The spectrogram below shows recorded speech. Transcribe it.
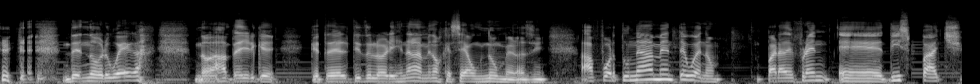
de Noruega. No vas a pedir que, que te dé el título original, a menos que sea un número así. Afortunadamente, bueno, para The Friend eh, Dispatch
